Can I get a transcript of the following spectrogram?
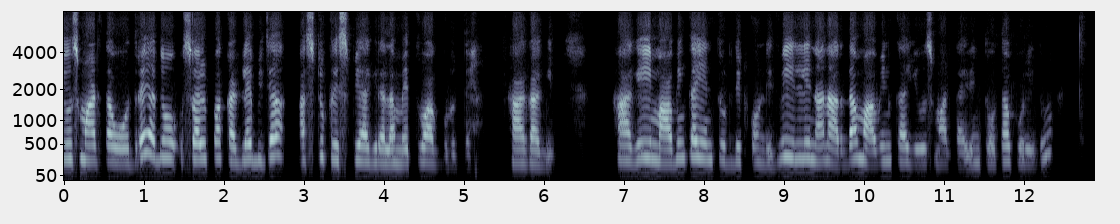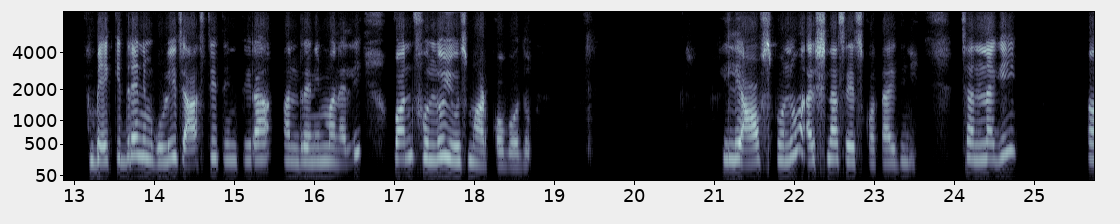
ಯೂಸ್ ಮಾಡ್ತಾ ಹೋದ್ರೆ ಅದು ಸ್ವಲ್ಪ ಕಡಲೆ ಬೀಜ ಅಷ್ಟು ಕ್ರಿಸ್ಪಿ ಆಗಿರಲ್ಲ ಮೆತ್ತವಾಗ್ಬಿಡುತ್ತೆ ಹಾಗಾಗಿ ಹಾಗೆ ಈ ಮಾವಿನಕಾಯಿ ಏನ್ ತುರ್ದಿಟ್ಕೊಂಡಿದ್ವಿ, ಇಲ್ಲಿ ನಾನು ಅರ್ಧ ಮಾವಿನಕಾಯಿ ಯೂಸ್ ಮಾಡ್ತಾ ಇದೀನಿ ತೋತಾಪುರಿದು ಬೇಕಿದ್ರೆ ನಿಮ್ ಹುಳಿ ಜಾಸ್ತಿ ತಿಂತೀರಾ ಅಂದ್ರೆ ನಿಮ್ ಮನೇಲಿ ಒನ್ ಫುಲ್ಲು ಯೂಸ್ ಮಾಡ್ಕೋಬಹುದು ಇಲ್ಲಿ ಹಾಫ್ ಸ್ಪೂನು ಅರಿಶಿನ ಸೇರ್ಸ್ಕೊತಾ ಇದ್ದೀನಿ. ಚೆನ್ನಾಗಿ, ಆ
